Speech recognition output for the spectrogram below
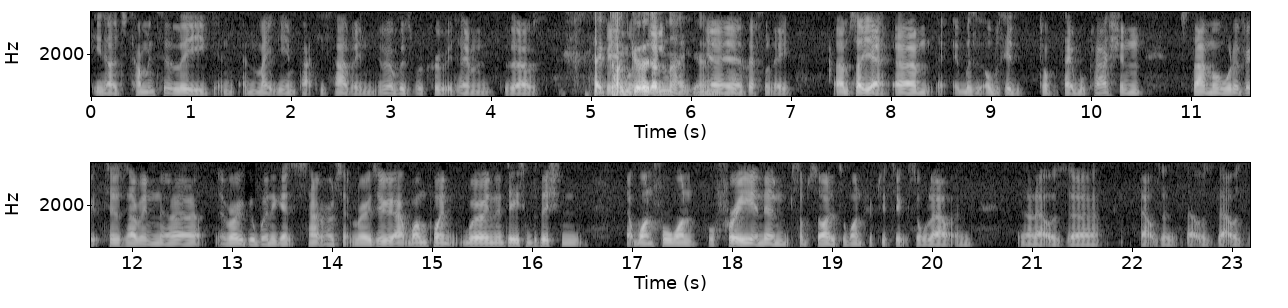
you know, to come into the league and, and make the impact he's having. Whoever's recruited him deserves. They've done good, haven't they? Yeah, yeah, yeah definitely. Um, so yeah, um, it was obviously the top of the table clash, and Stanmore were the victors, having uh, a very good win against Harrison Road, who at one point were in a decent position at one four one for free, and then subsided to one fifty six all out, and you know that was uh, that was a, that was that was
